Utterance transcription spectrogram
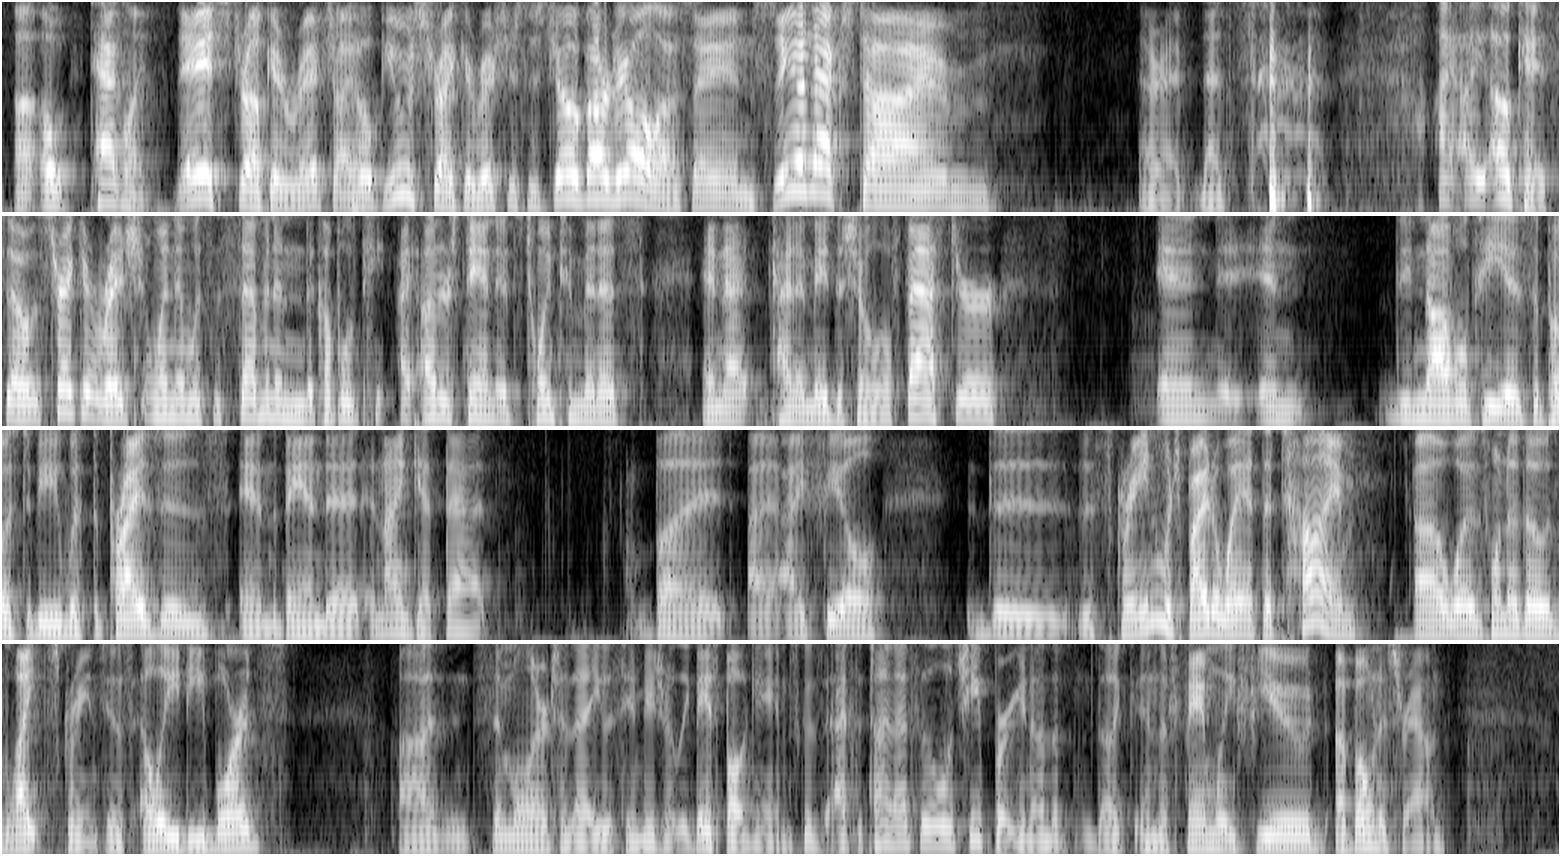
Uh, oh, tagline. They struck it rich. I hope you strike it rich. This is Joe Garagiola saying, see you next time. All right, that's. I, I okay. So strike it rich when it was a seven and a couple of. Te- I understand it's 22 minutes, and that kind of made the show a little faster. And and the novelty is supposed to be with the prizes and the bandit, and I get that. But I, I feel the the screen, which by the way at the time uh, was one of those light screens, you know, LED boards, uh, similar to that you see in Major League Baseball games. Because at the time, that's a little cheaper. You know, the like in the Family Feud, a bonus round.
